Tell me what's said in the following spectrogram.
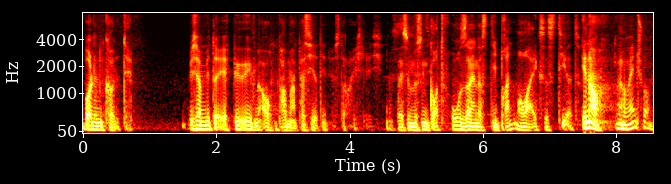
wollen konnte. Ist ja mit der FPÖ eben auch ein paar Mal passiert in Österreich. Das heißt, wir müssen Gott froh sein, dass die Brandmauer existiert. Genau, Im Moment schon.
